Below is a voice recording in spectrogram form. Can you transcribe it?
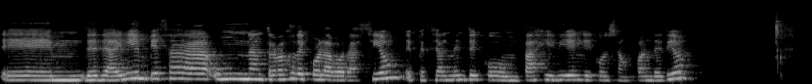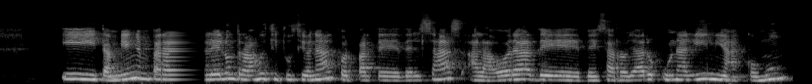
Em, desde ahí empieza un trabajo de colaboración, especialmente con Paz y Bien y con San Juan de Dios. Y también en paralelo un trabajo institucional por parte del SAS a la hora de desarrollar una línea común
